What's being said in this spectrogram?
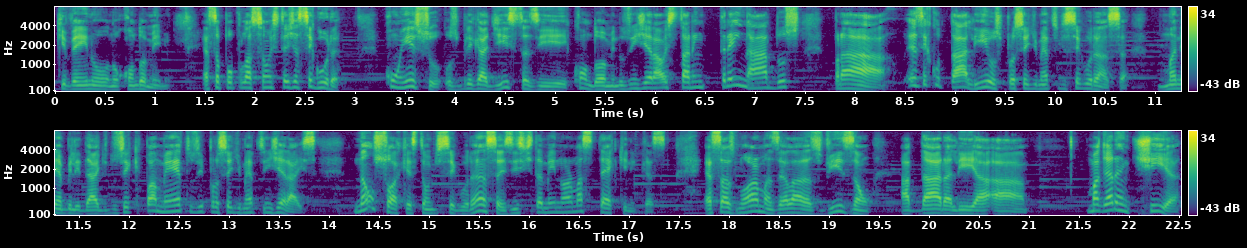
que vêm no, no condomínio. Essa população esteja segura. Com isso, os brigadistas e condôminos em geral estarem treinados para executar ali os procedimentos de segurança, maniabilidade dos equipamentos e procedimentos em gerais. Não só a questão de segurança, existe também normas técnicas. Essas normas elas visam a dar ali a, a uma garantia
